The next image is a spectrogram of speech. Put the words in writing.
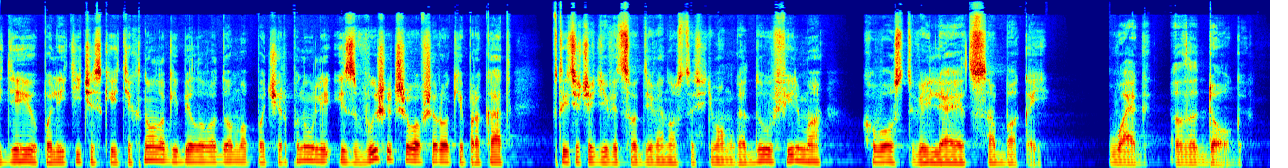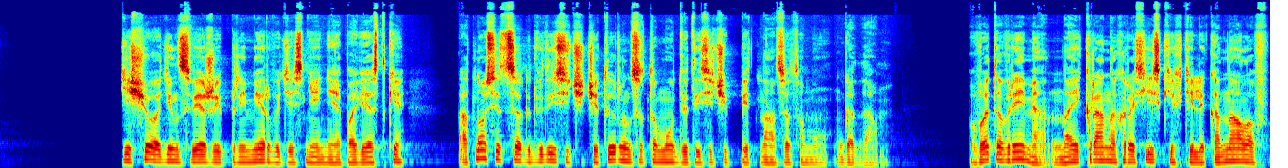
идею политические технологи Белого дома почерпнули из вышедшего в широкий прокат в 1997 году фильма Хвост виляет собакой. Wag the dog. Еще один свежий пример вытеснения повестки относится к 2014-2015 годам. В это время на экранах российских телеканалов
